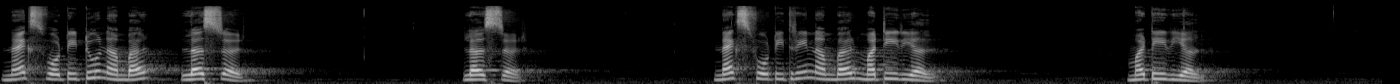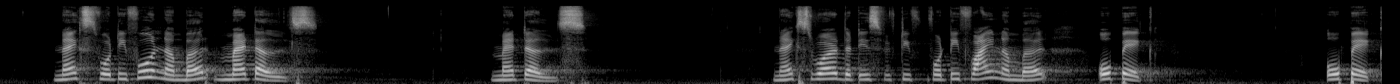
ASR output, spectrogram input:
Next 42 number luster. Luster. Next 43 number material. Material. Next 44 number metals. Metals. Next word that is 50, 45 number opaque. Opaque.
